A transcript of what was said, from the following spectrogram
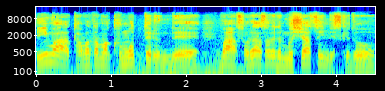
今、たまたま曇ってるんで、まあ、それはそれで蒸し暑いんですけど、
